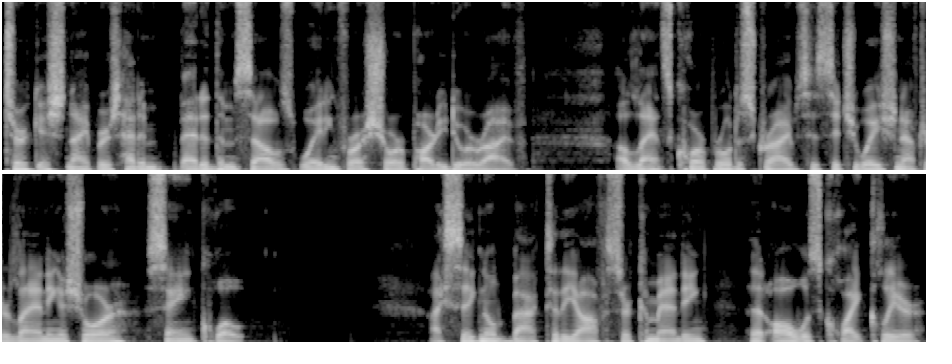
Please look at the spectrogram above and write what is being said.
Turkish snipers had embedded themselves waiting for a shore party to arrive. A lance corporal describes his situation after landing ashore, saying, quote, I signaled back to the officer commanding that all was quite clear,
